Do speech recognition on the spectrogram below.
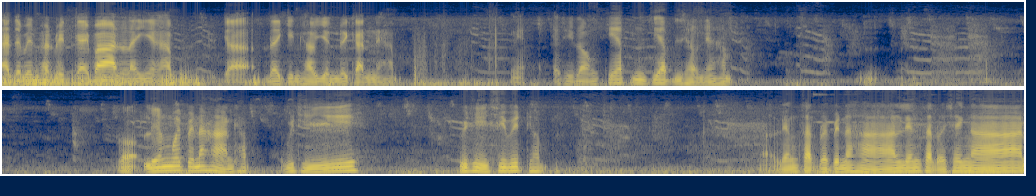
อาจจะเป็นผัดเผ็ดไก่บ้านอะไรเงี้ยครับ จะได้กินข้าวเย็นด้วยกันนะครับ เนี่ยไอที่ลองเจี๊ยบเจี๊ยบอยู่แถวเนี้ยครับ ก็เลี้ยงไว้เป็นอาหารครับ วิถีวิถีชีวิตครับ เลี้ยงสัตว์ไว้เป็นอาหาร เลี้ยงสัตว์ไว้ใช้งาน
